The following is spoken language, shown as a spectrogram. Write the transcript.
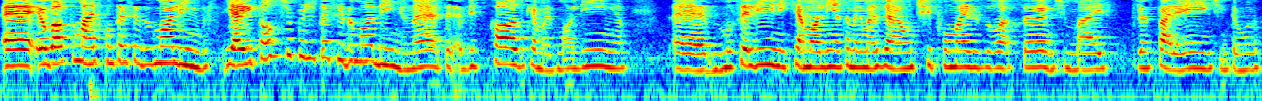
É, eu gosto mais com tecidos molinhos. E aí, todos os tipos de tecido molinho, né? Viscose, que é mais molinha. É, musseline, que é molinha também, mas já é um tipo mais esvoaçante, mais transparente. Então, eu,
